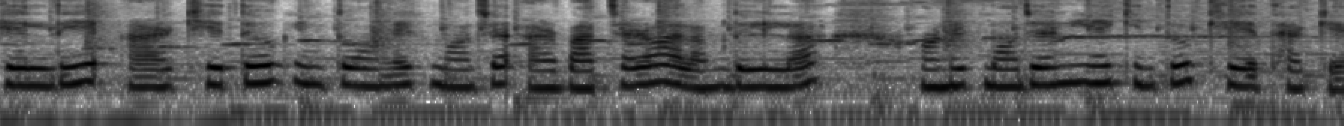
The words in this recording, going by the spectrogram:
হেলদি আর খেতেও কিন্তু অনেক মজা, আর বাচ্চারাও আলহামদুলিল্লাহ অনেক মজা নিয়ে কিন্তু খেয়ে থাকে।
